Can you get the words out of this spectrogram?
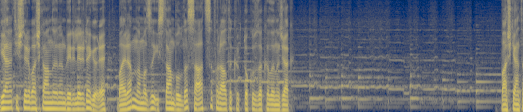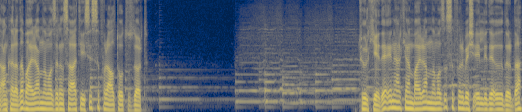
Diyanet İşleri Başkanlığı'nın verilerine göre bayram namazı İstanbul'da saat 06.49'da kılınacak. Başkent Ankara'da bayram namazının saati ise 06.34. Türkiye'de en erken bayram namazı 05.50'de Iğdır'da,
